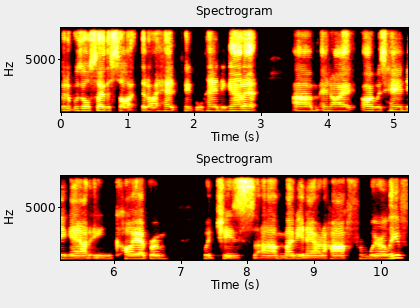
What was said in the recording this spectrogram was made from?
but it was also the site that I had people handing out at. Um, and I, I was handing out in Kyabram which is um, maybe an hour and a half from where I live.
